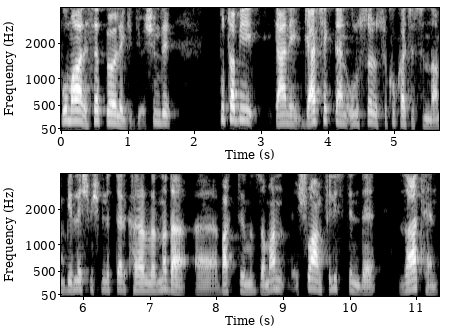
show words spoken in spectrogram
bu maalesef böyle gidiyor. Şimdi bu tabii yani gerçekten uluslararası hukuk açısından Birleşmiş Milletler kararlarına da e, baktığımız zaman şu an Filistin'de zaten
